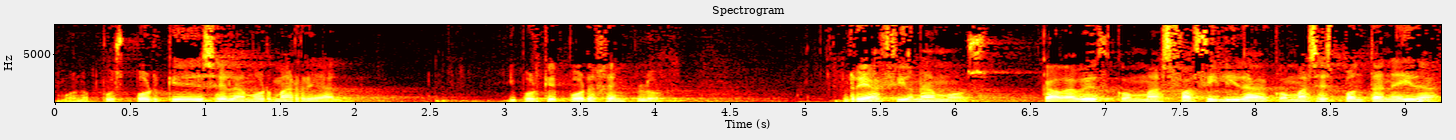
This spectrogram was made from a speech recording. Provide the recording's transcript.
bueno, pues porque es el amor más real y porque, por ejemplo, reaccionamos cada vez con más facilidad, con más espontaneidad,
